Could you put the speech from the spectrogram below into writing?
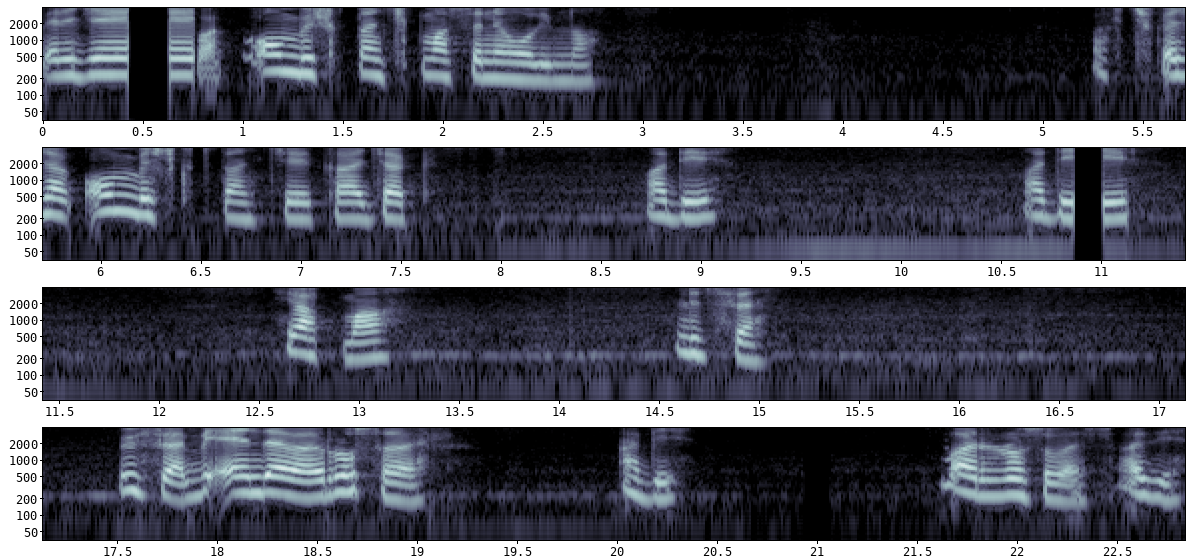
Verecek. Bak 15 kutudan çıkmazsa ne olayım lan. Bak çıkacak 15 kutudan çıkacak. Hadi. Hadi. Yapma. Lütfen. Lütfen bir ende ver. Rosa ver. Hadi. Bari Rosa ver. Hadi.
